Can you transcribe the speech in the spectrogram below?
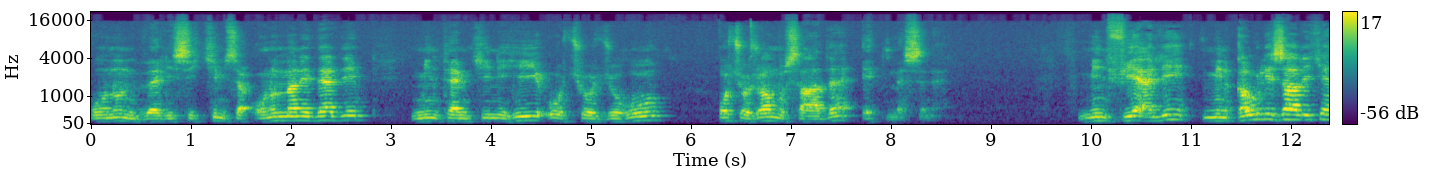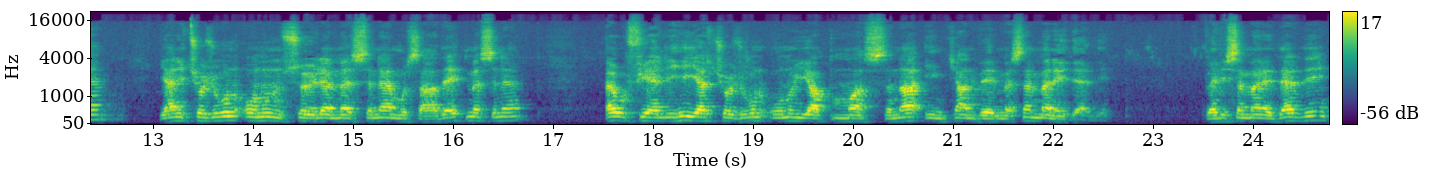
onun velisi kimse onu men ederdi. Min temkinihi o çocuğu, o çocuğa müsaade etmesine min fi'li min kavli zalike yani çocuğun onun söylemesine müsaade etmesine ev fi'lihi ya çocuğun onu yapmasına imkan vermesine men ederdi. Velise men ederdi.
